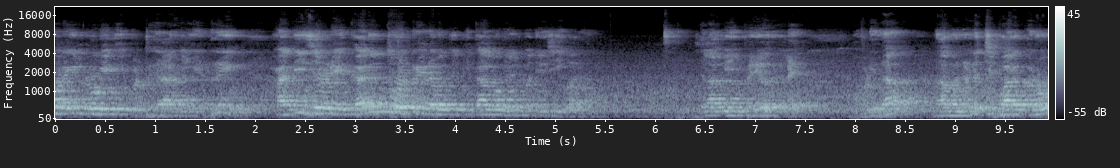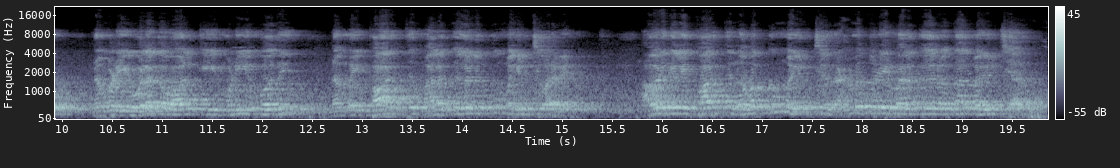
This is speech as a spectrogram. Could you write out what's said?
முறையில் நோயை கைப்பற்றுகிறார்கள் என்று ஹதீஸனுடைய கருத்து ஒன்றை நமக்கு கிதாபுகளில் பதிவு செய்வார்கள் இஸ்லாமிய பெரியவர்களே அப்படிதான் நாம நினைச்சு பார்க்கிறோம். நம்முடைய உலக வாழ்க்கையை முடியும் போது நம்மை பார்த்து மலக்குகளுக்கும் மகிழ்ச்சி வர வேண்டும். அவர்களை பார்த்து நமக்கும் மகிழ்ச்சி ரஹ்மத்துடைய மலக்குகள் வந்தால் மகிழ்ச்சியா இருக்கும்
